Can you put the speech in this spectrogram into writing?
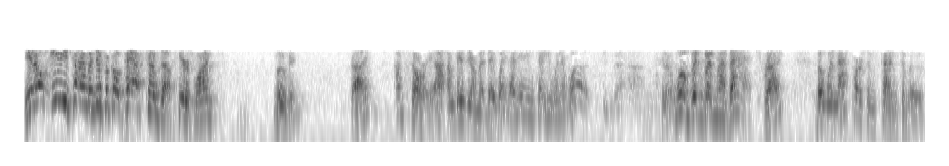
You know, anytime a difficult task comes up, here's one, moving. Right? I'm sorry, I, am busy on that day. Wait, I didn't even tell you when it was. You know, well, but but my back, right? But when that person's time to move,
